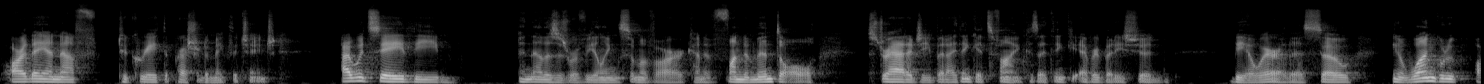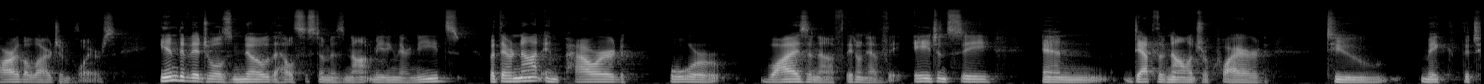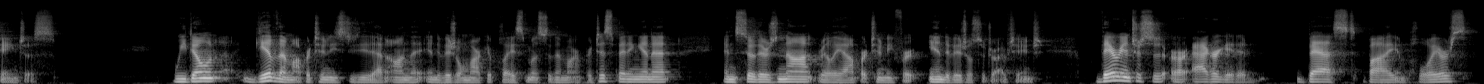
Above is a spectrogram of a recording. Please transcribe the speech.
Are they enough to create the pressure to make the change? I would say the, and now this is revealing some of our kind of fundamental strategy, but I think it's fine because I think everybody should be aware of this. So, you know, one group are the large employers. Individuals know the health system is not meeting their needs, but they're not empowered or wise enough. They don't have the agency and depth of knowledge required to make the changes. We don't give them opportunities to do that on the individual marketplace. Most of them aren't participating in it. And so there's not really opportunity for individuals to drive change. Their interests are aggregated best by employers.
